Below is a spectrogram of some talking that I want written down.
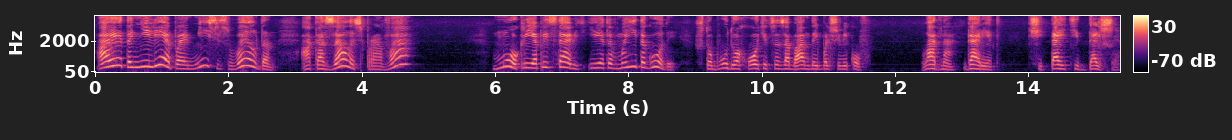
а эта нелепая миссис Уэлдон оказалась права? Мог ли я представить, и это в мои-то годы, что буду охотиться за бандой большевиков?» Ладно, Гарриет, читайте дальше.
